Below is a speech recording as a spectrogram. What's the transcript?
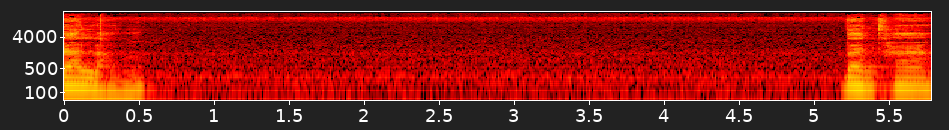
ด้านหลัง ด้านข้าง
